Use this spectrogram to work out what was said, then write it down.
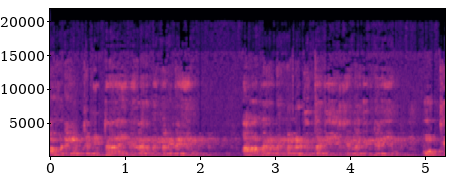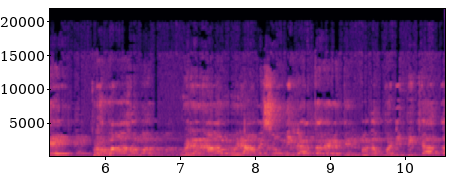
അവിടെയൊക്കെ മിഠായി വിതരണങ്ങളുടെയും ആഭരണങ്ങൾ എടുത്തണിയിക്കുന്നതിന്റെയും ഒക്കെ പ്രവാഹമാണ്. ഒരാൾ ഒരാവശ്യവും ഇല്ലാത്ത തരത്തിൽ മതം പഠിപ്പിക്കാത്ത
